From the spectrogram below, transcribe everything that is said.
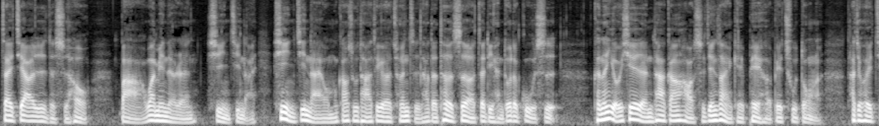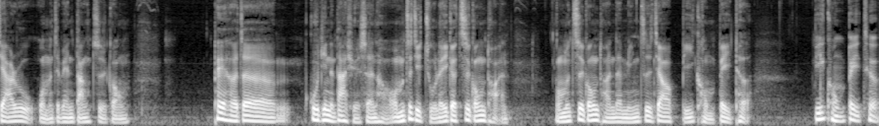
在假日的时候。把外面的人吸引进来，吸引进来，我们告诉他这个村子它的特色，这里很多的故事。可能有一些人他刚好时间上也可以配合，被触动了，他就会加入我们这边当志工，配合着固定的大学生哈。我们自己组了一个志工团，我们志工团的名字叫鼻孔贝特。鼻孔贝特，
